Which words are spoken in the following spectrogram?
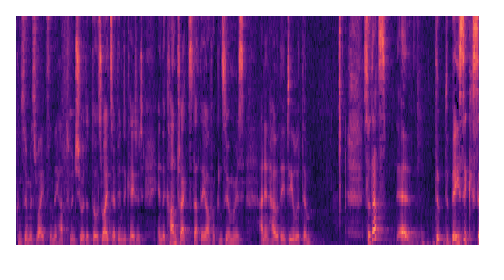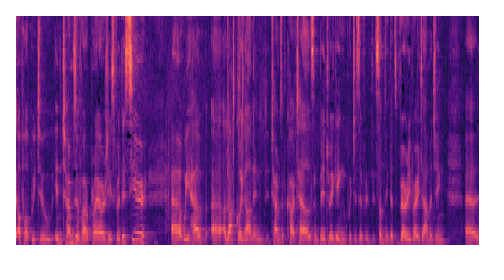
consumers' rights and they have to ensure that those rights are vindicated in the contracts that they offer consumers and in how they deal with them. So that's uh, the, the basics of what we do. In terms of our priorities for this year, uh, we have uh, a lot going on in terms of cartels and bid rigging, which is a, something that's very, very damaging uh,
